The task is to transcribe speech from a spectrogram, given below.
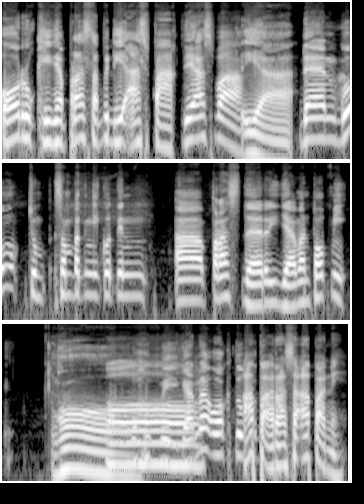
Oh rukinya Pras tapi di Aspak. di Aspa. Iya. Dan gue sempat ngikutin uh, Pras dari zaman Popmi. Oh. Popmi karena waktu apa rasa apa nih?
